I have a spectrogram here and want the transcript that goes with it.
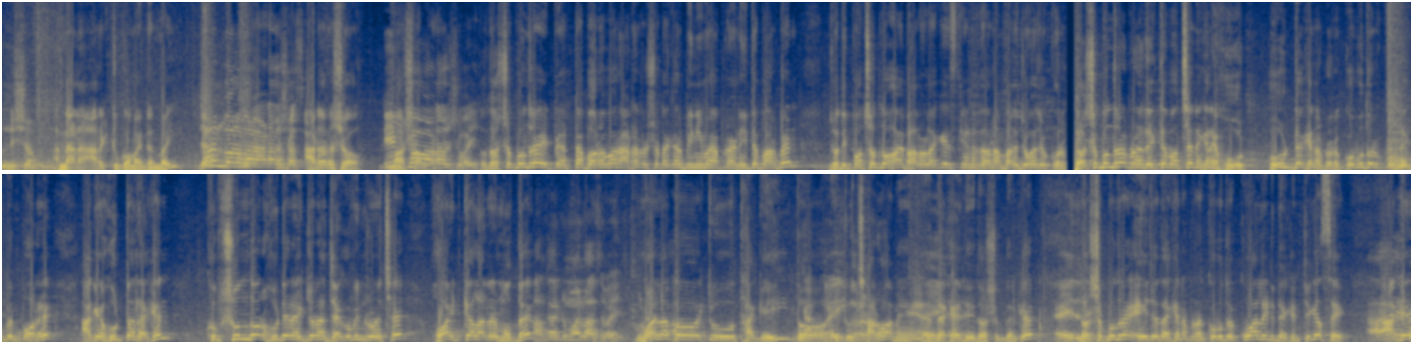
উনিশশো না না আর একটু কমাই দেন ভাই। যান বরাবর আঠারোশো। আঠারোশো? ডিম সহ 1800 ভাই। তো দর্শক বন্ধুরা এই বরাবর আঠারোশো টাকার বিনিময়ে আপনারা নিতে পারবেন। যদি পছন্দ হয় ভালো লাগে স্ক্রিনে দেওয়া নাম্বারে যোগাযোগ করবেন। দর্শক বন্ধুরা আপনারা দেখতে পাচ্ছেন এখানে হুড। হুড দেখেন আপনারা কবুতর দেখবেন পরে। আগে হুডটা দেখেন খুব সুন্দর হুডের একজোড়া জ্যাকোবিন রয়েছে হোয়াইট কালারের মধ্যে। ময়লা তো একটু থাকেই তো একটু ছাড়ো আমি দেখাই দিই দর্শকদেরকে। দর্শক বন্ধুরা এই যে দেখেন আপনারা কবুতর কোয়ালিটি দেখেন ঠিক আছে? আগে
